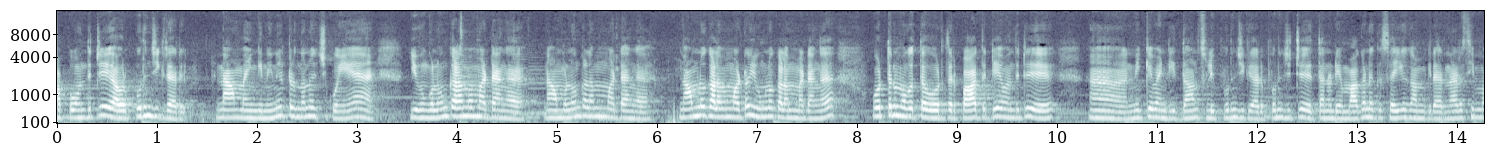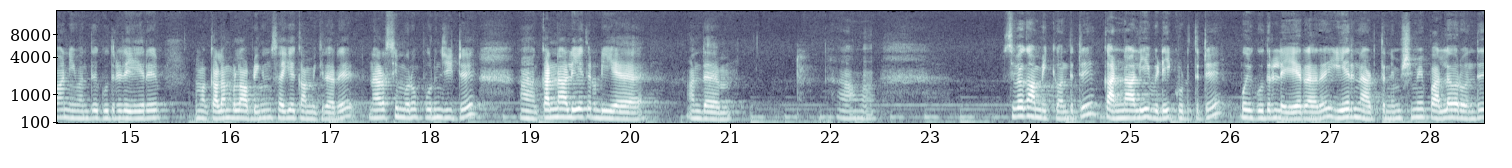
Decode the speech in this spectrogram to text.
அப்போ வந்துட்டு அவர் புரிஞ்சுக்கிறாரு. நாம் இங்கே நின்றுட்டு இருந்தோம்னு வச்சுக்கோயேன் இவங்களும் கிளம்ப மாட்டாங்க நாமளும் கிளம்ப மாட்டாங்க நாமளும் கிளம்ப மாட்டோம் இவங்களும் கிளம்ப மாட்டாங்க. ஒருத்தர் முகத்தை ஒருத்தர் பார்த்துட்டே வந்துட்டு நிற்க வேண்டியதுதான் சொல்லி புரிஞ்சுக்கிறாரு. புரிஞ்சுட்டு தன்னுடைய மகனுக்கு சைகை காமிக்கிறாரு. நரசிம்மா நீ வந்து குதிரையில ஏறு நம்ம கிளம்பலாம் அப்படின்னு சைகை காமிக்கிறாரு. நரசிம்மரும் புரிஞ்சிட்டு கண்ணாலேயே தன்னுடைய அந்த சிவகாமிக்கு வந்துட்டு கண்ணாலேயே விடை கொடுத்துட்டு போய் குதிரையில் ஏறாரு. ஏறின அடுத்த நிமிஷமே பல்லவர் வந்து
